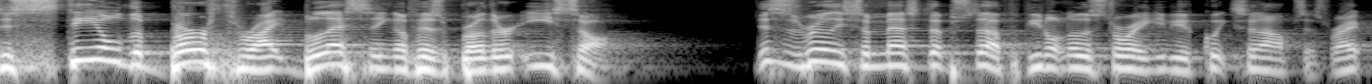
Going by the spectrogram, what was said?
to steal the birthright blessing of his brother Esau. This is really some messed up stuff. If you don't know the story, I'll give you a quick synopsis, right?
